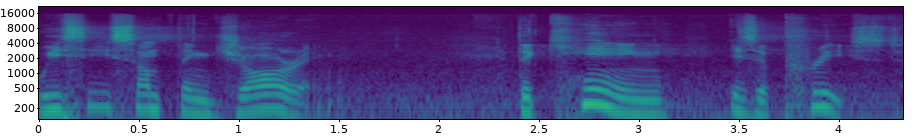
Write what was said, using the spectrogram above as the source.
we see something jarring. The king is a priest.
